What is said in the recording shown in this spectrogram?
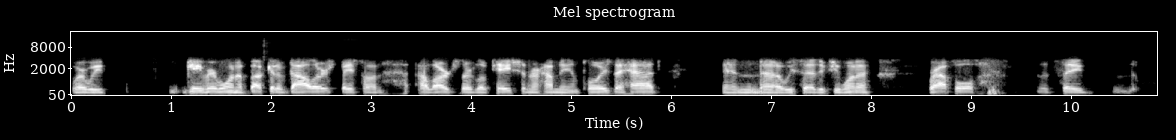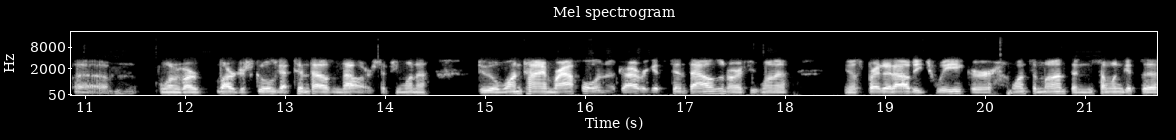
where we gave everyone a bucket of dollars based on how large their location or how many employees they had. And uh, we said, if you want to raffle, let's say um, one of our larger schools got ten thousand dollars. If you want to do a one-time raffle and a driver gets ten thousand, or if you want to, you know, spread it out each week or once a month, and someone gets a,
